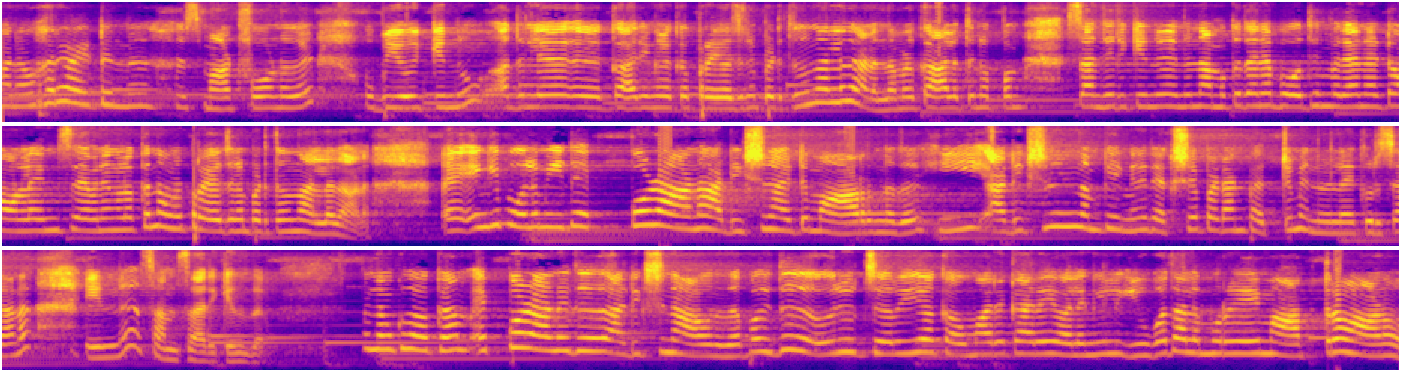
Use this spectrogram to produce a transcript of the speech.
മനോഹരമായിട്ട് ഇന്ന് സ്മാർട്ട് ഫോണുകൾ ഉപയോഗിക്കുന്നു. അതിൽ കാര്യങ്ങളൊക്കെ പ്രയോജനപ്പെടുത്തുന്നത് നല്ലതാണ്. നമ്മൾ കാലത്തിനൊപ്പം സഞ്ചരിക്കുന്നു എന്ന് നമുക്ക് തന്നെ ബോധ്യം വരാനായിട്ട് ഓൺലൈൻ സേവനങ്ങളൊക്കെ നമ്മൾ പ്രയോജനപ്പെടുത്തുന്നത് നല്ലതാണ്. എങ്കിൽ പോലും ഇത് എപ്പോഴാണ് അഡിക്ഷനായിട്ട് മാറുന്നത്? ഈ അഡിക്ഷനിൽ നമുക്ക് എങ്ങനെ രക്ഷപ്പെടാൻ പറ്റും എന്നതിനെക്കുറിച്ചാണ് ഇന്ന് സംസാരിക്കുന്നത്. നമുക്ക് നോക്കാം എപ്പോഴാണ് ഇത് അഡിക്ഷൻ ആവുന്നത്? അപ്പോൾ ഇത് ഒരു ചെറിയ കൗമാരക്കാരെയോ അല്ലെങ്കിൽ യുവതലമുറയെ മാത്രമാണോ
